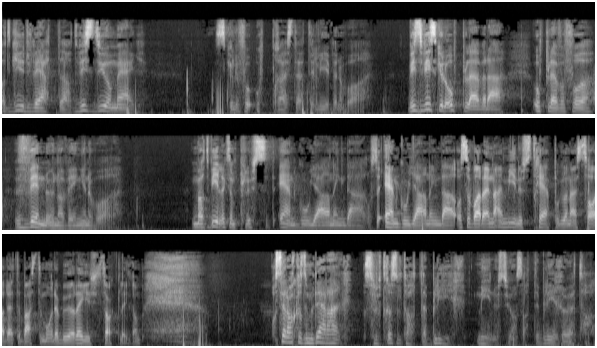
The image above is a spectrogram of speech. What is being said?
at Gud vet det, at hvis du og meg skulle få oppreisthet i livene våre Hvis vi skulle oppleve det, oppleve å få vind under vingene våre med at vi liksom plusset en god gjerning der, og så en god gjerning der, og så var det nei, minus tre pga. jeg sa det til bestemor. Det burde jeg ikke sagt, liksom. Og så er det akkurat som det der sluttresultatet blir minus uansett. Det blir røde tall.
